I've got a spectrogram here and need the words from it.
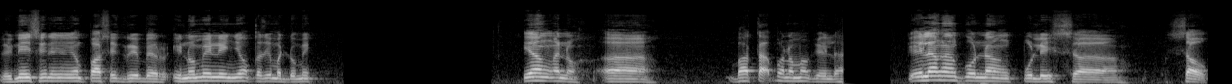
Linisin ninyo yung Pasig River. Inumin ninyo kasi madumi. Yang ano, ah, bata pa naman kailangan. Kailangan ko ng pulis sa South.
